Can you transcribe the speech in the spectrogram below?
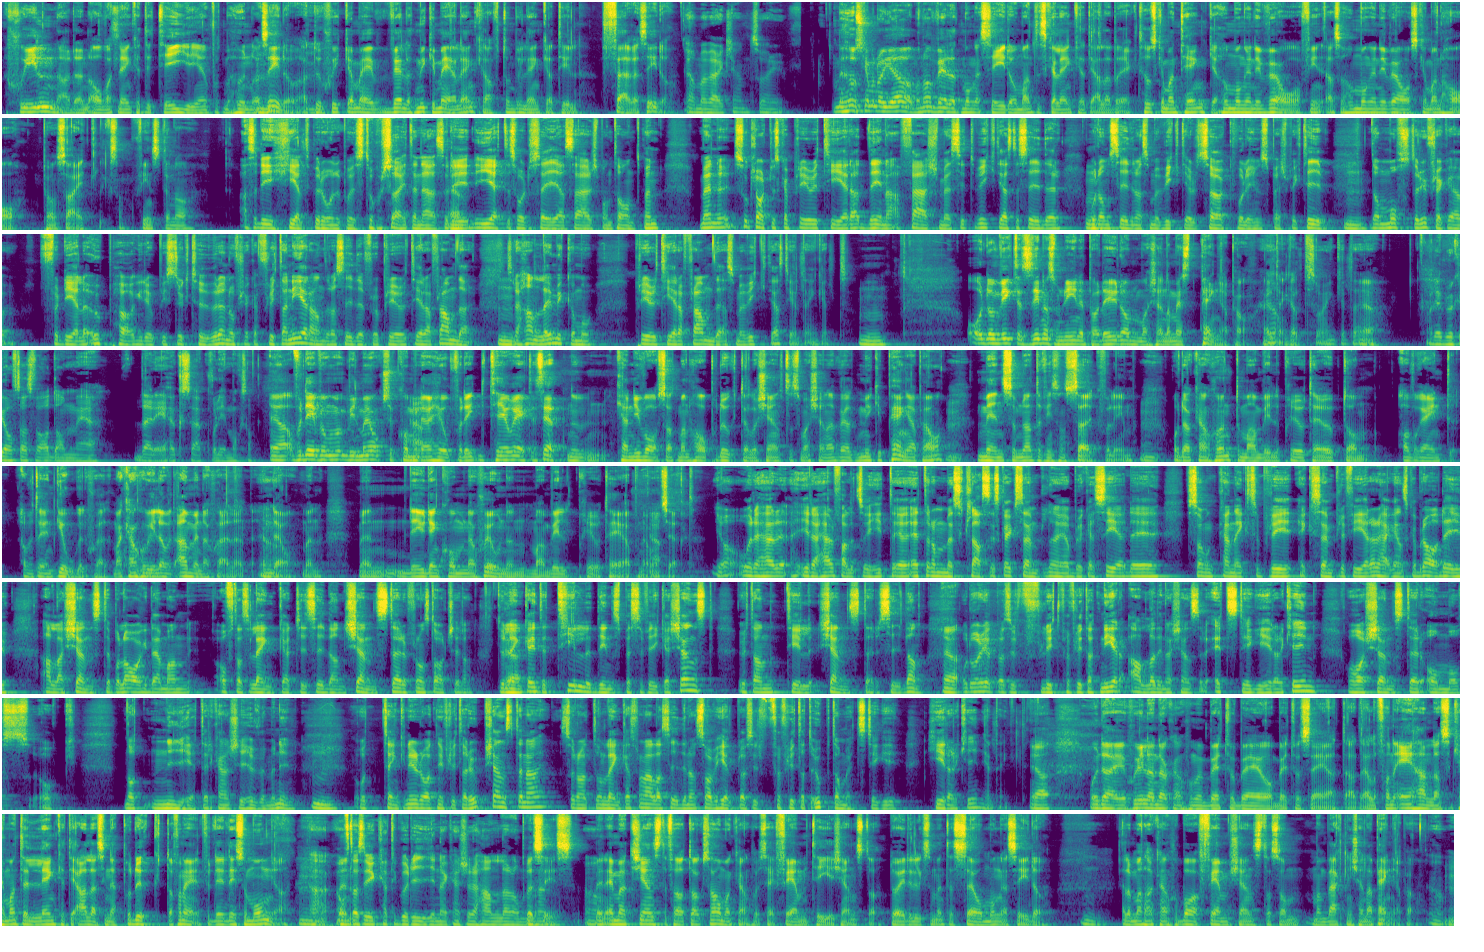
skillnaden av att länka till 10 jämfört med 100 sidor. Att du skickar med väldigt mycket mer länkkraft om du länkar till färre sidor. Ja men verkligen, så är det ju. Men hur ska man då göra? Man har väldigt många sidor om man inte ska länka till alla direkt. Hur ska man tänka? Hur många nivåer, alltså hur många nivåer ska man ha på en sajt? Liksom? Finns det några... Alltså det är helt beroende på hur stor sajten är, så det, är, det är jättesvårt att säga så här spontant. Men, men såklart du ska prioritera dina affärsmässigt viktigaste sidor och de sidorna som är viktiga ur ett sökvolymsperspektiv. De måste du försöka fördela upp högre upp i strukturen och försöka flytta ner andra sidor för att prioritera fram där. Så det handlar ju mycket om att prioritera fram det som är viktigast helt enkelt. Och de viktigaste sidorna som du är inne på, det är ju de man tjänar mest pengar på. Helt ja, enkelt. Så enkelt är det. Ja. Och det brukar oftast vara de med, där det är högst sökvolym också. Ja, för det vill man ju också kombinera ihop. För det, teoretiskt sett nu kan det ju vara så att man har produkter eller tjänster som man tjänar väldigt mycket pengar på. Men som det inte finns någon sökvolym. Och då kanske inte man vill prioritera upp dem av, rent, av ett rent Google-skäl. Man kanske vill av ett användarskäl ändå. Men, men det är ju den kombinationen man vill prioritera på något Ja. sätt. Ja, och det här, i det här fallet så hittar jag ett av de mest klassiska exemplen jag brukar se, det som kan exempli- exemplifiera det här ganska bra, det är ju alla tjänstebolag där man oftast länkar till sidan tjänster från startsidan. Du Ja. länkar inte till din specifika tjänst, utan till tjänster-sidan. Ja. Och då har du helt plötsligt flytt, förflyttat ner alla dina tjänster ett steg i hierarkin och har tjänster om oss och något nyheter kanske i huvudmenyn. Och tänker ni då att ni flyttar upp tjänsterna så att de länkas från alla sidorna så har vi helt plötsligt förflyttat upp dem ett steg i hierarkin helt enkelt. Ja, och där är skillnaden då kanske med B2B och B2C. Att, att, eller från e-handlare så kan man inte länka till alla sina produkter från e för det, det är så många. Ja, oftast är ju kategorierna kanske det handlar om. Precis. Men, Men ja. är man ett tjänsteföretag så har man kanske säg 5-10 tjänster. Då är det liksom inte så många sidor. Mm. Eller man har kanske bara fem tjänster som man verkligen tjänar pengar på. Ja.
